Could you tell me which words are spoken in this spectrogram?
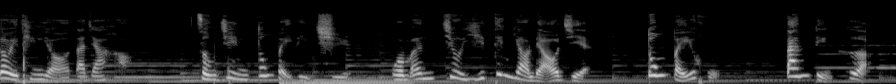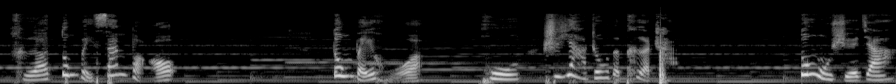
各位听友，大家好。走进东北地区，我们就一定要了解东北虎、丹顶鹤和东北三宝。东北虎，虎是亚洲的特产。动物学家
